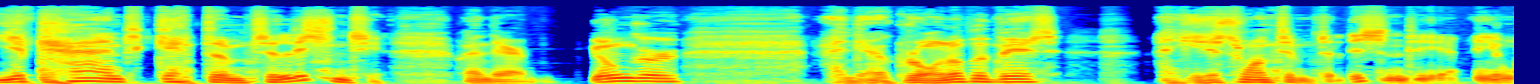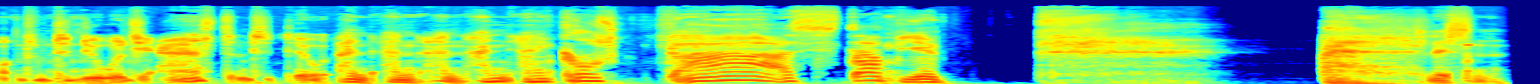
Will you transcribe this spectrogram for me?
You can't get them to listen to you when they're younger and they're growing up a bit and you just want them to listen to you and you want them to do what you asked them to do and and and, and, and it goes ah stop you listen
